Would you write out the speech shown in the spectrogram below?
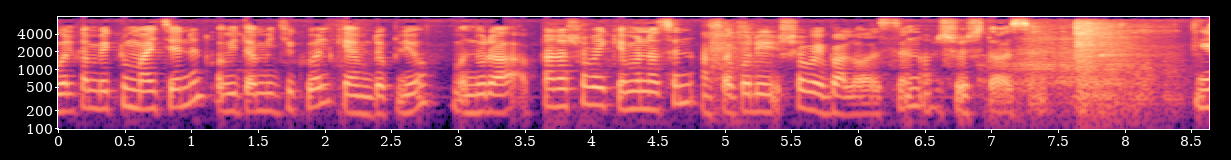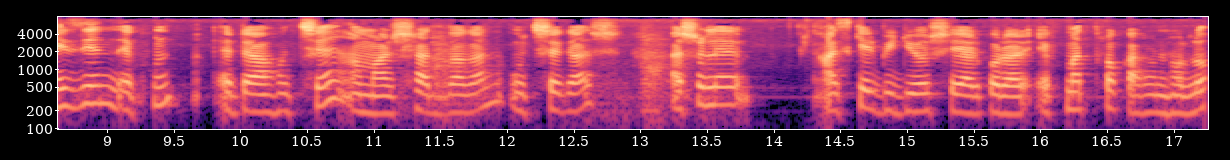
welcome back to my channel Kobita musical KMW বন্ধুরা আপনারা সবাই কেমন আছেন আশা করি সবাই ভালো আছেন আর সুস্থ আছেন এই যে দেখুন, এটা হচ্ছে আমার সাত বাগান, উচ্ছে গাছ। আসলে আজকের ভিডিও শেয়ার করার একমাত্র কারণ হলো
